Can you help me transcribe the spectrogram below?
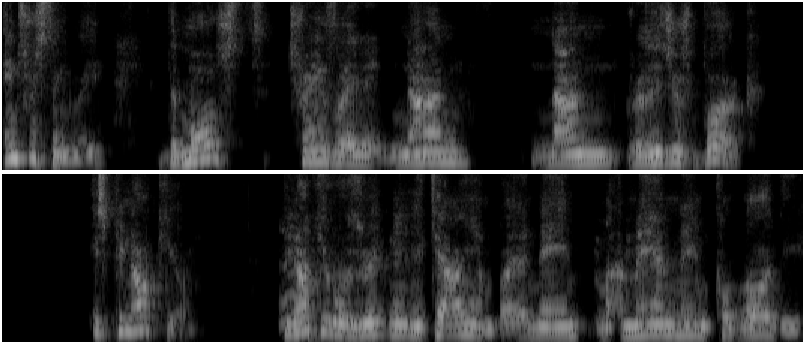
interestingly the most translated non, non-religious book is Pinocchio. Pinocchio was written in Italian by a name, a man named Collodi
